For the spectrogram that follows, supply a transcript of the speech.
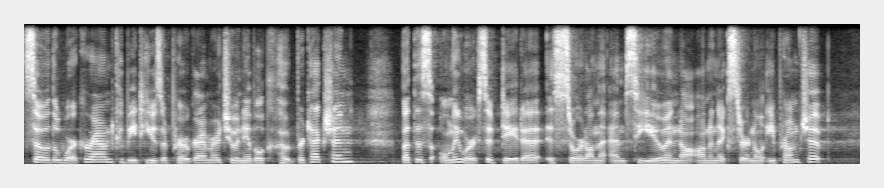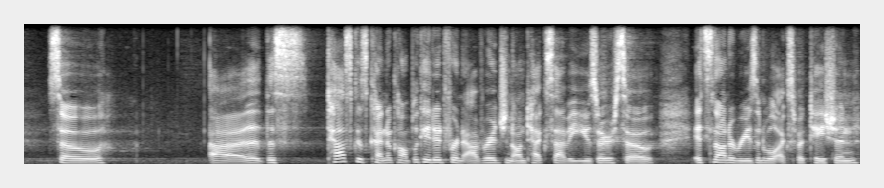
So the workaround could be to use a programmer to enable code protection, but this only works if data is stored on the MCU and not on an external EEPROM chip. So uh, this task is kind of complicated for an average non-tech savvy user, so it's not a reasonable expectation.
